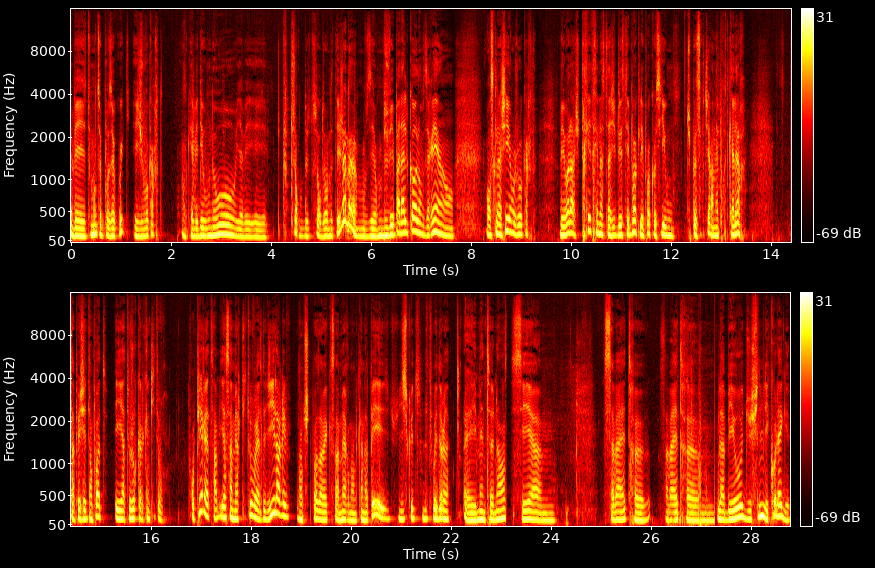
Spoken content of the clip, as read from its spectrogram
eh ben, tout le monde se posait au Quick et ils jouaient aux cartes. Donc il y avait des Uno, il y avait sortes de- On était jeunes, hein. on, faisait, on buvait pas d'alcool, on faisait rien, on, se clashait on jouait aux cartes. Mais voilà, je suis très très nostalgique de cette époque, l'époque aussi où tu peux sortir à n'importe quelle heure, taper chez ton pote et il y a toujours quelqu'un qui t'ouvre. Au pire, il y a sa- il y a sa mère qui t'ouvre et elle te dit il arrive. Donc tu te poses avec sa mère dans le canapé et tu discutes de tout et de rien. Et maintenant, c'est euh, ça va être euh, ça va être euh, la BO du film Les Collègues,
